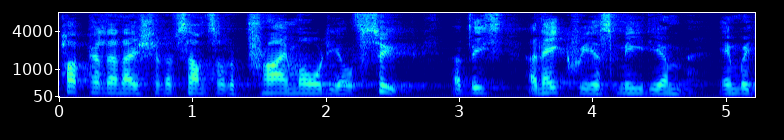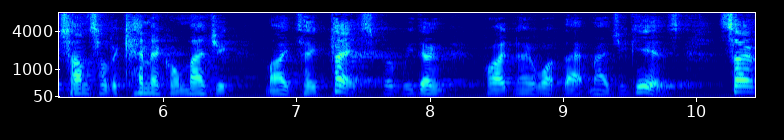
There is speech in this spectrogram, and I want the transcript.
popular notion of some sort of primordial soup, at least an aqueous medium in which some sort of chemical magic might take place. But we don't quite know what that magic is. So,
